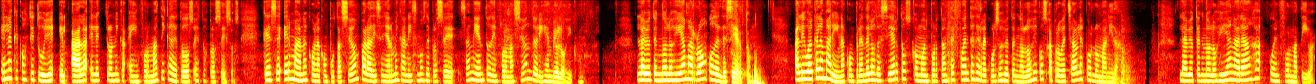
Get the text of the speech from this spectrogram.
en la que constituye el ala electrónica e informática de todos estos procesos, que se hermana con la computación para diseñar mecanismos de procesamiento de información de origen biológico. La biotecnología marrón o del desierto. Al igual que la marina, comprende los desiertos como importantes fuentes de recursos biotecnológicos aprovechables por la humanidad. La biotecnología naranja o informativa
